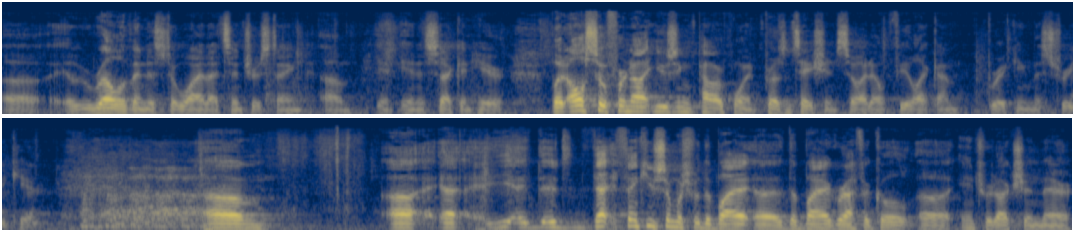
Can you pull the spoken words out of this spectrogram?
uh, relevant as to why that's interesting um, in, in, a second here, but also for not using PowerPoint presentations, so I don't feel like I'm breaking the streak here. Um, uh, uh, yeah, that, thank you so much for the, uh, the biographical introduction there.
